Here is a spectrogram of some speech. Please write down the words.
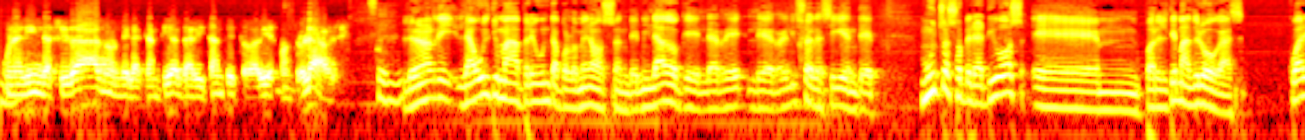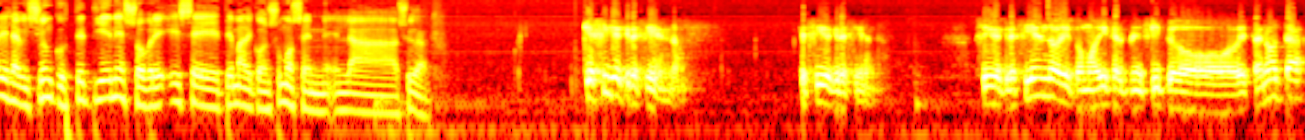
una linda ciudad donde la cantidad de habitantes todavía es controlable. Sí. Leonardi, la última pregunta, por lo menos de mi lado, que le, re- le realizo es la siguiente. Muchos operativos eh, por el tema drogas. ¿Cuál es la visión que usted tiene sobre ese tema de consumos en, en la ciudad? que sigue creciendo, que sigue creciendo. Sigue creciendo y como dije al principio de esta nota,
